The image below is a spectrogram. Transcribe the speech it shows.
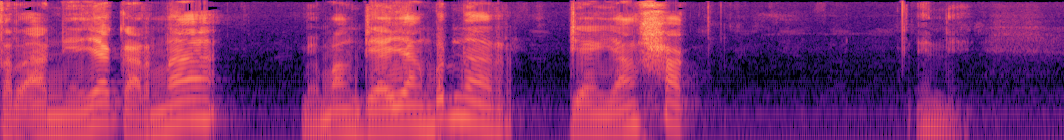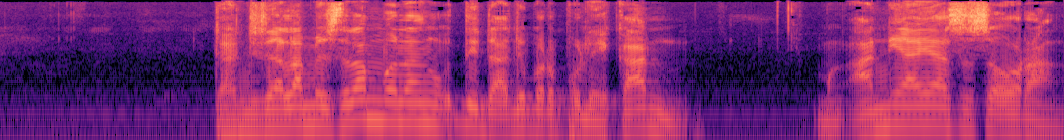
teraniaya karena memang dia yang benar, dia yang hak. Ini. Dan di dalam Islam memang tidak diperbolehkan menganiaya seseorang.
